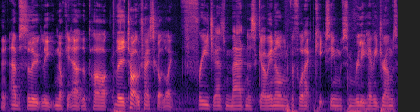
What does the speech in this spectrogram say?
and absolutely knock it out of the park. The title track's got like free jazz madness going on, before that kicks in with some really heavy drums.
